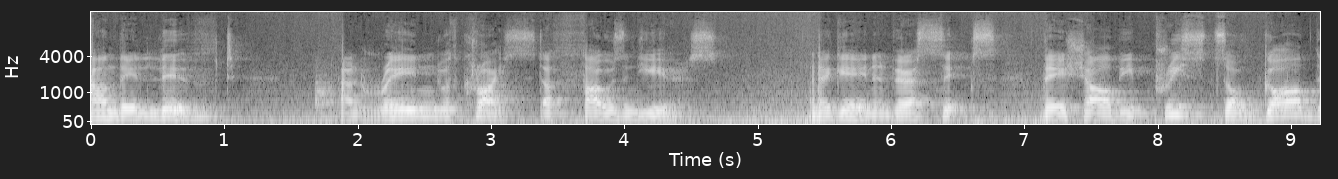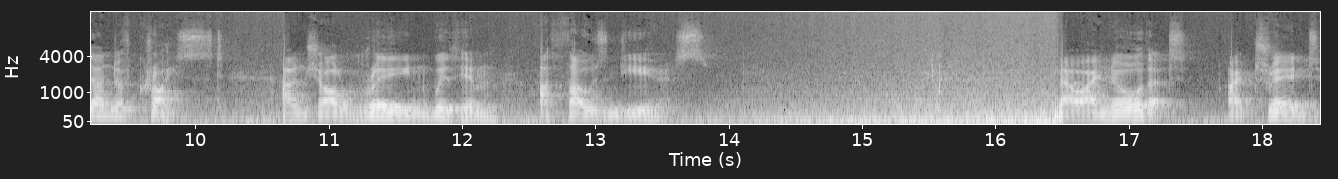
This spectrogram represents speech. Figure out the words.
And they lived and reigned with Christ a thousand years. And again in verse 6 they shall be priests of God and of Christ and shall reign with him a thousand years now I know that I tread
